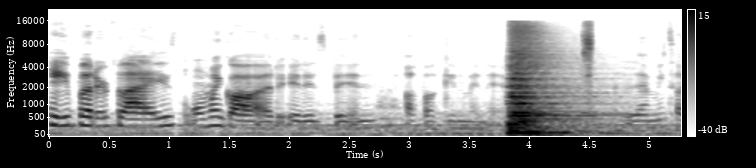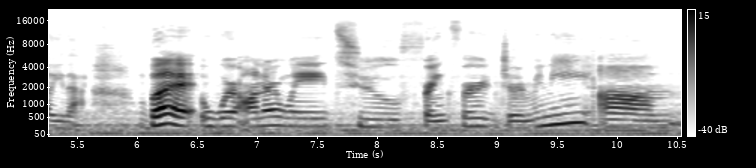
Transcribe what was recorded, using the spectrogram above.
Hey butterflies. Oh my god, it has been a fucking minute. Let me tell you that. But we're on our way to Frankfurt, Germany. Um,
